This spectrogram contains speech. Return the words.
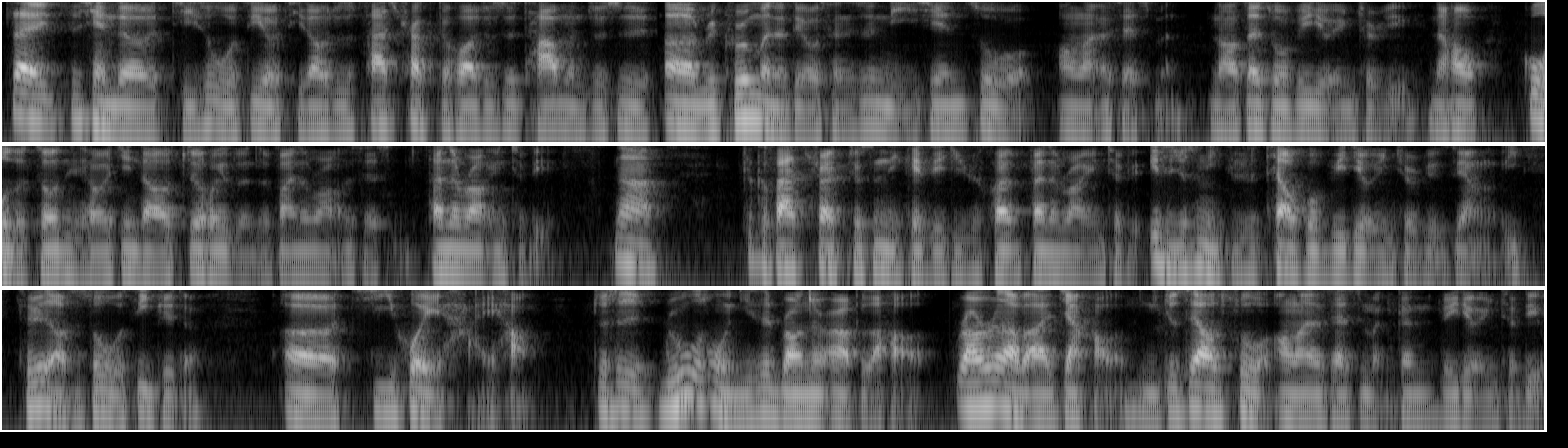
在之前的集数，我自己有提到，就是 fast track 的话，就是他们就是呃 recruitment 的流程是你先做 online assessment，然后再做 video interview，然后过了之后你才会进到最后一轮的 final round assessment，final round interview。那这个 fast track 就是你可以自己去 final round interview，意思就是你只是跳过 video interview 这样而已。所以老实说，我自己觉得呃机会还好，就是如果说你是 runner up 的好，runner up 来讲好了，你就是要做 online assessment 跟 video interview。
